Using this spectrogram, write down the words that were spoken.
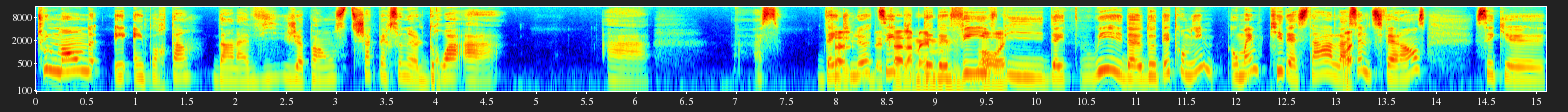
tout le monde est important dans la vie, je pense. Chaque personne a le droit à, à, d'être là, tu sais, de, vivre, Oh, ouais. puis d'être, oui, d'être au même, au même piédestal. La Ouais. seule différence, c'est que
